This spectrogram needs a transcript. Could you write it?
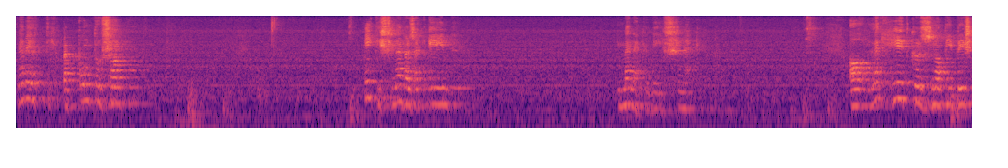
nem értik meg pontosan, mit is nevezek én menekülésnek. A leghétköznapibb és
